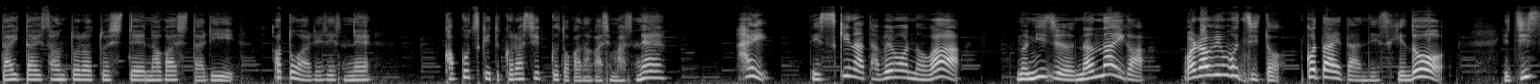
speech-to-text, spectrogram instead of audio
大体サントラとして流したり、あとはあれですね、かっこつけてクラシックとか流しますね。はい。で、好きな食べ物は、の27位が、わらび餅と答えたんですけど、実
